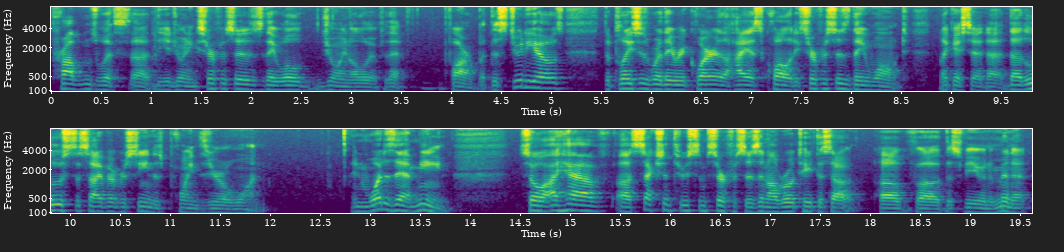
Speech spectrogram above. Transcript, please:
problems with uh, the adjoining surfaces, they will join all the way up to that far. But the studios, the places where they require the highest quality surfaces, they won't. Like I said, uh, the loosest I've ever seen is 0.01. And what does that mean? So I have a section through some surfaces, and I'll rotate this out of uh, this view in a minute.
